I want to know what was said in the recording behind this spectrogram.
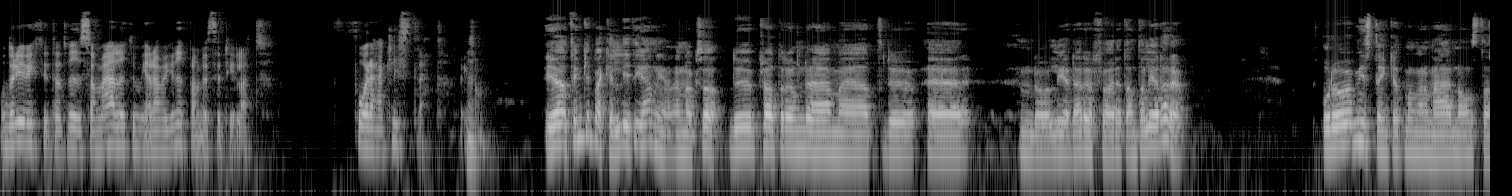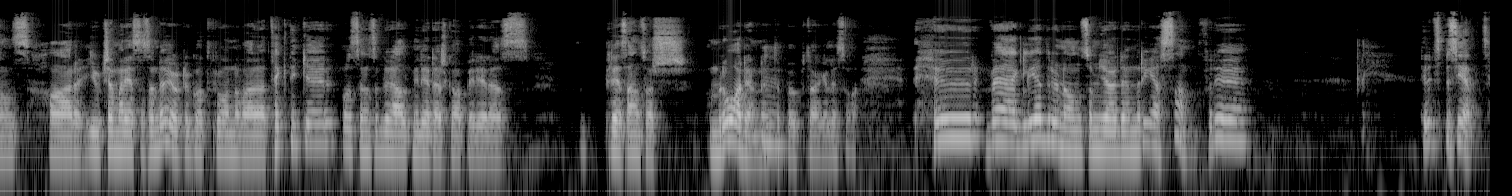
Och då är det viktigt att vi som är lite mer övergripande ser till att få det här klistret. Liksom. Jag tänker backa lite grann igen också. Du pratade om det här med att du är ändå ledare för ett antal ledare. Och då misstänker jag att många av de här någonstans har gjort samma resa som du har gjort och gått från att vara tekniker och sen så blir det allt mer ledarskap i deras, på deras ansvarsområden ute på uppdrag eller så. Hur vägleder du någon som gör den resan? För det är lite speciellt.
